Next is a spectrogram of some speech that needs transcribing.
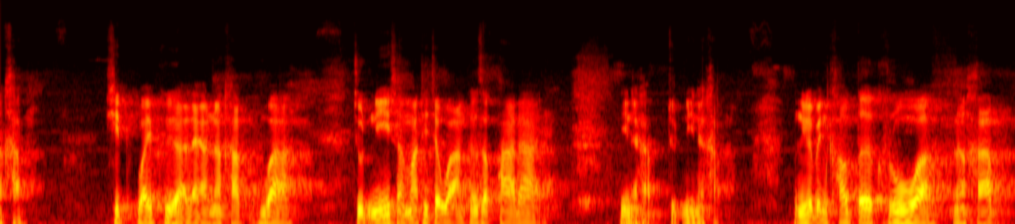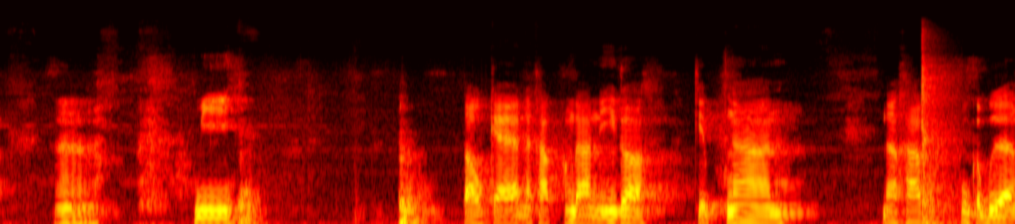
นะครับ คิดไว้เผื่อแล้วนะครับ ว่าจุดนี้สามารถที่จะวางเครื่องซักผ้าได้นี่นะครับ จุดนี้นะครับอันนี้ก็เป็นเคาน์เตอร์ครัวนะครับมีเตาแก๊สนะครับทางด้านนี้ก็เก็บงานนะครับปูกระเบื้อง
